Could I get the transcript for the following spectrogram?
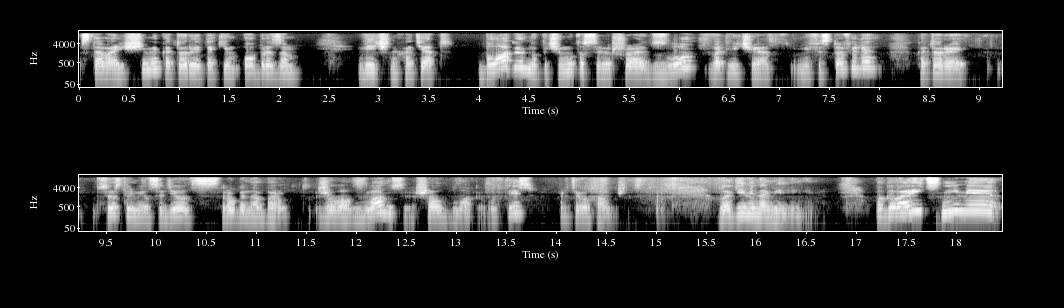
с товарищами, которые таким образом вечно хотят благо, но почему-то совершают зло, в отличие от Мефистофеля, который все стремился делать строго наоборот, желал зла, но совершал благо. Вот здесь противоположность, благими намерениями. Поговорить с ними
